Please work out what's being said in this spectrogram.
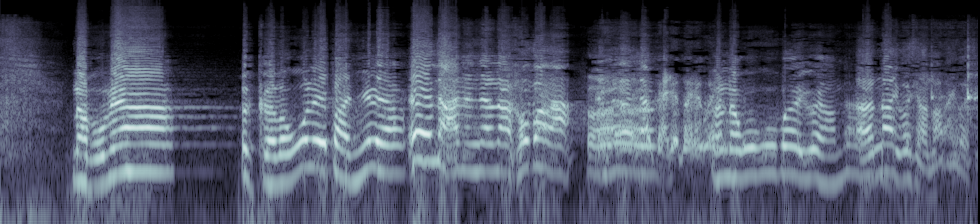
那不嘛搁到我来办你了。哎，那那那那好办了，来来来，快点快点快点。那我我把药箱拿。啊，拿一个箱，拿一个箱。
